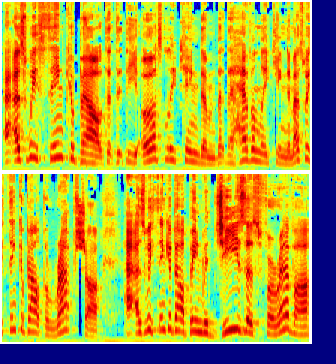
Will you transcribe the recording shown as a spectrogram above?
as we think about the, the, the, earthly kingdom, the, the heavenly kingdom, as we think about the rapture, as we think about being with Jesus forever,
